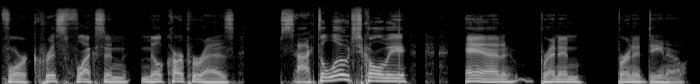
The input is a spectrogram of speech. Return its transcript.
for Chris Flexen, Milkar Perez, Zach DeLoach, Colby, and Brennan Bernardino.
